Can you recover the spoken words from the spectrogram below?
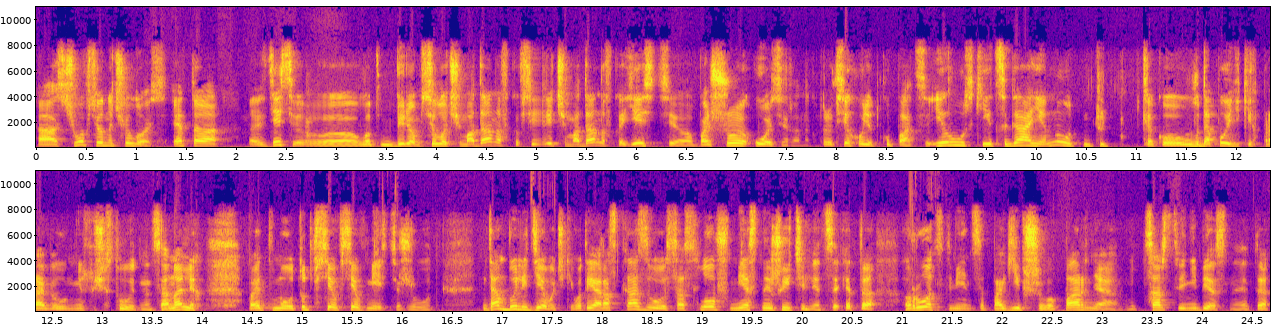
А с чего все началось? Это Здесь вот берем село Чемодановка. В селе Чемодановка есть большое озеро, на которое все ходят купаться. И русские, и цыгане. Ну, как у водопоя диких правил не существует национальных, поэтому тут все, все вместе живут. Там были девочки. Вот я рассказываю со слов местной жительницы. Это родственница погибшего парня, Царствие Небесное. Это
